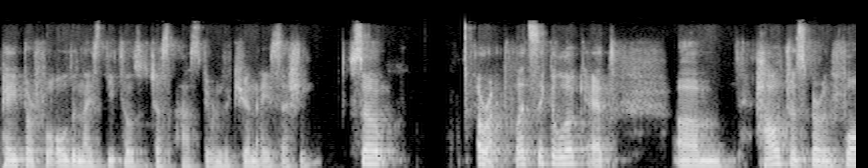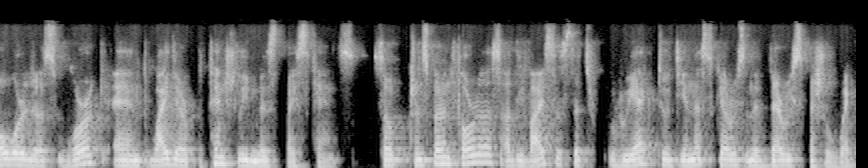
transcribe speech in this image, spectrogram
paper for all the nice details just asked during the Q&A session. So, all right, let's take a look at um, how transparent forwarders work and why they are potentially missed by scans. So transparent forwarders are devices that react to DNS queries in a very special way.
